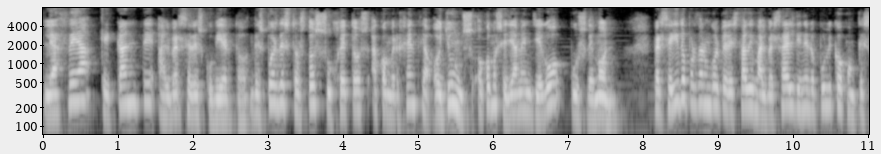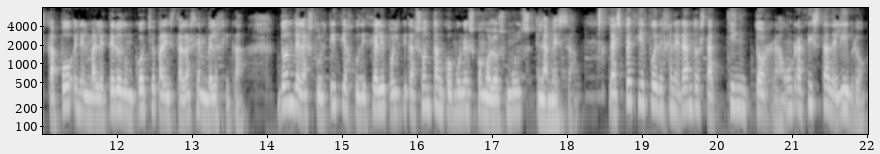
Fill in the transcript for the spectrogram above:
le afea que cante al verse descubierto. Después de estos dos sujetos, a Convergencia o Junts o como se llamen, llegó Puigdemont perseguido por dar un golpe de Estado y malversar el dinero público con que escapó en el maletero de un coche para instalarse en Bélgica, donde la estulticia judicial y política son tan comunes como los muls en la mesa. La especie fue degenerando hasta King Torra, un racista de libro,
